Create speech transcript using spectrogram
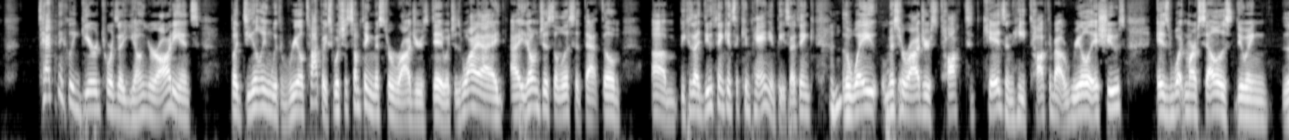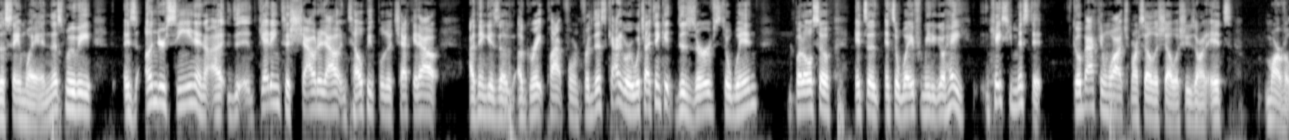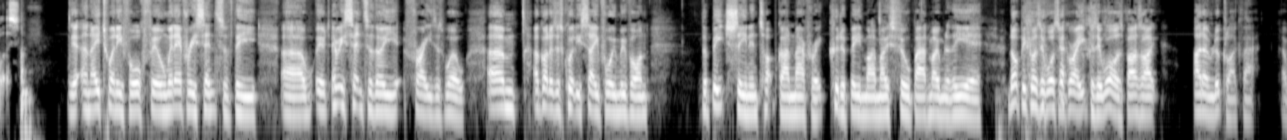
technically geared towards a younger audience, but dealing with real topics, which is something Mr. Rogers did, which is why I, I don't just elicit that film um, because I do think it's a companion piece. I think Mhm. the way Mr. Rogers talked to kids and he talked about real issues is what Marcel is doing the same way. And this movie is underseen and uh, getting to shout it out and tell people to check it out, I think is a, a great platform for this category, which I think it deserves to win. But also, it's a it's a way for me to go, hey, in case you missed it, go back and watch Marcel the Shell with shoes on. It's marvelous. Yeah, an A24 film in every sense of the uh, every sense of the phrase as well. Um, I've got to just quickly say before we move on, the beach scene in Top Gun Maverick could have been my most feel bad moment of the year. Not because it wasn't great, because it was, but I was like, I don't look like that. I,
